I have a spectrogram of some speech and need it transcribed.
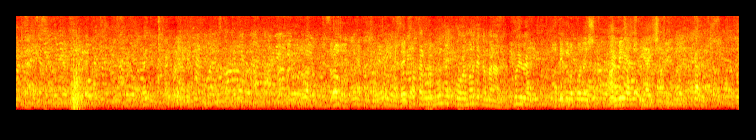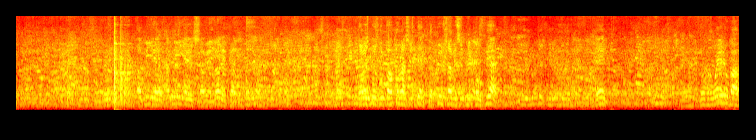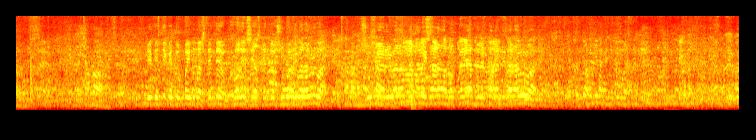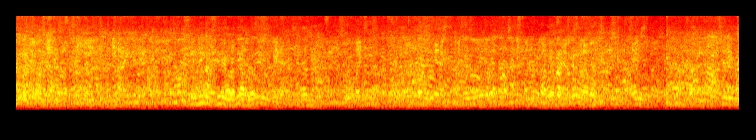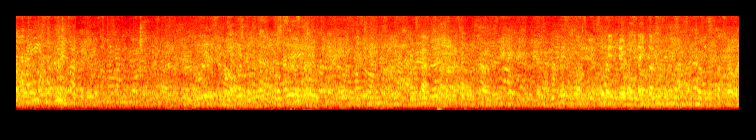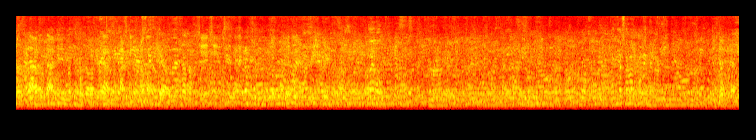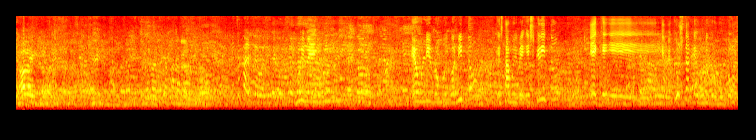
Carlos Núñez con amor de camarada. Muy bien. A mí me lo pones a mí y a, Isabel. Carlos. A mí, a- mí y a Isabel, ¿vale, Cari? Estabas preocupado por la asistencia. Tú sabes en quién confiar. ¿Eh? Don Barros. Chamamos. dices ti que teu pai non ascendeu, joder, se ascendeu, sube arriba da grúa, sube arriba da grúa, non vais nada por peleando, ele estaba arriba da grúa. Mira que ningún ascendeu. Mira, compañía, compañera, compañera, Querías hablar. pareceu o libro? Moi ben. É un libro moi bonito, que está moi ben escrito, e que, que me gusta, que é un libro moi bon.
